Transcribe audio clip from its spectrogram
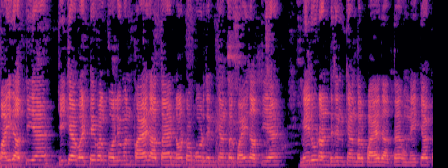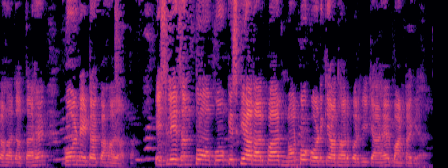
पाई जाती है, ठीक है वर्टेबल कॉल्यूमन पाया जाता है नोटोकोड जिनके अंदर पाई जाती है, मेरुदंड जिनके अंदर पाया जाता है, उन्हें क्या कहा जाता है? कोर्डेटा कहा जाता है। इसलिए जंतुओं को किसके आधार पर? नोटो कोड के आधार पर भी क्या है? बांटा गया है।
